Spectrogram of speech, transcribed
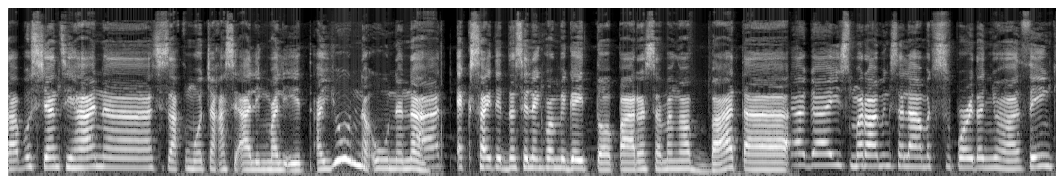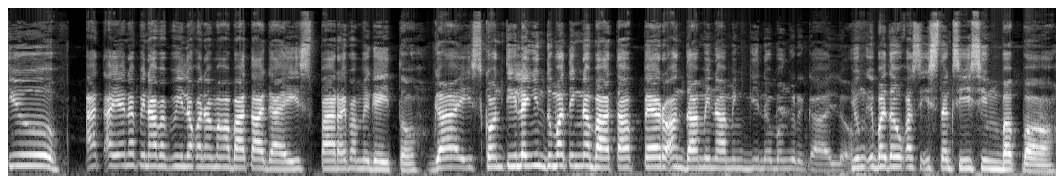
Tapos yan si Hana, si Sakmo, tsaka si Aling Maliit. Ayun, nauna na. At excited na silang pamigay to para sa mga bata. Kaya guys, maraming salamat sa supportan nyo ha. Thank you! At ayan na, pinapapila ko ng mga bata guys para ipamigay ito. Guys, konti lang yung dumating na bata pero ang dami naming ginawang regalo. Yung iba daw kasi is nagsisimba pa.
